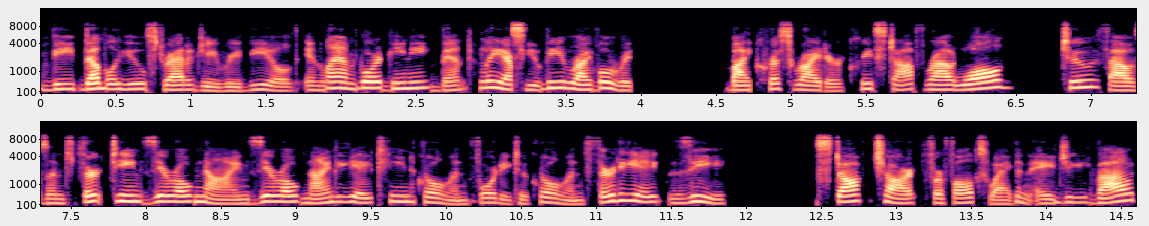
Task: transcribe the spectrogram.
VW strategy revealed in Lamborghini Bentley SUV rivalry. By Chris Ryder Christoph Rauwald, 2013 090 42 38Z. Stock chart for Volkswagen AG Vout.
